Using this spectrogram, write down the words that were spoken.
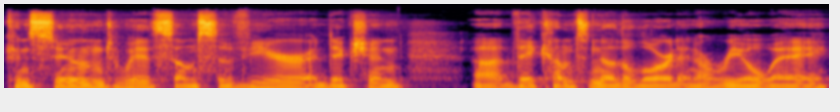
consumed with some severe addiction, uh, they come to know the Lord in a real way.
